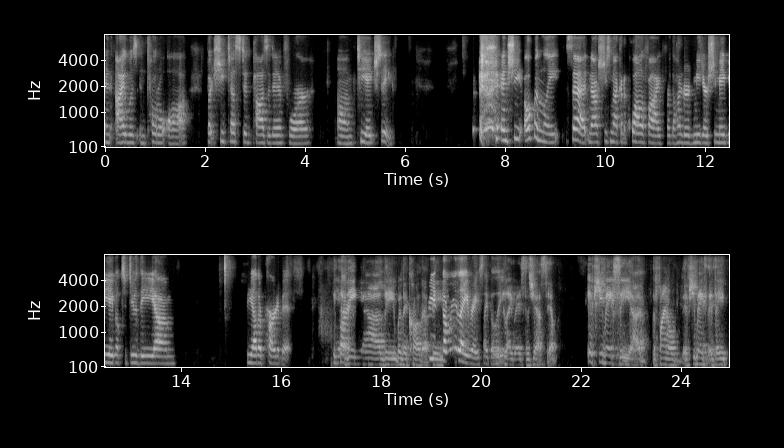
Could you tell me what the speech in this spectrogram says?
and i was in total awe. But she tested positive for um, thc and she openly said now she's not going to qualify for the 100 meters she may be able to do the um, the other part of it. Yeah, the, uh, the, what do they call that? The, the relay race, I believe. Relay races, yes, yep. If she makes the, uh, the final, if she makes, if they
